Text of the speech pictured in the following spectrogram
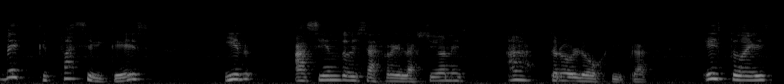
¿Ves qué fácil que es ir haciendo esas relaciones astrológicas? Esto es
